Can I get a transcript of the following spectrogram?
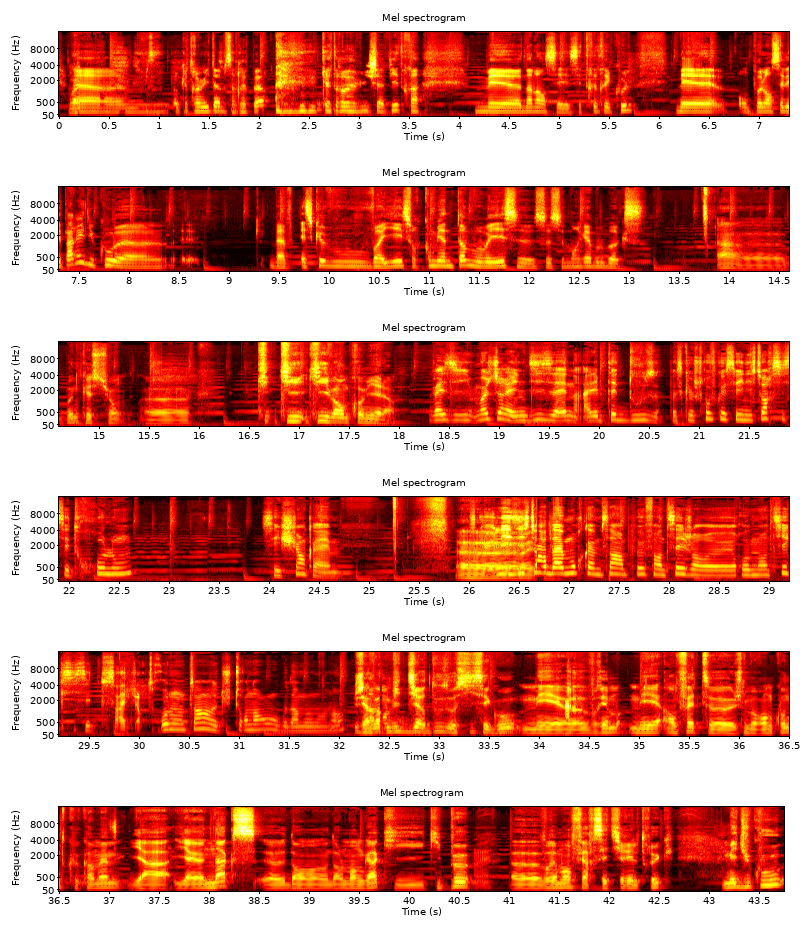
Ouais. 88 euh, tomes ça ferait peur, 88 chapitres, mais euh, non non c'est très très cool. Mais euh, on peut lancer les paris du coup. Bah, est-ce que vous voyez sur combien de tomes vous voyez ce, ce, manga Bullbox Ah bonne question. Qui, qui, qui va en premier là? Vas-y, moi je dirais une dizaine, allez peut-être 12, parce que je trouve que c'est une histoire, si c'est trop long, c'est chiant quand même. Parce que les euh, histoires d'amour comme ça, un peu, enfin tu sais, genre euh, romantique, si c'est ça dure trop longtemps, tu tournes en rond au bout d'un moment, non? J'avais envie de dire 12 aussi, c'est go, mais euh, ah. vraiment, mais en fait, je me rends compte que quand même, il y a, y a, un axe dans, dans, le manga qui, qui peut vraiment faire s'étirer le truc. Mais du coup,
